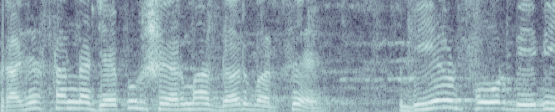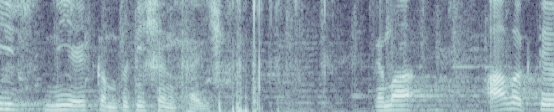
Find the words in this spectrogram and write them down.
રાજસ્થાનના જયપુર શહેરમાં દર વર્ષે બિયર્ડ ફોર બેબીઝની એક કોમ્પિટિશન થાય છે. એમાં આ વખતે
